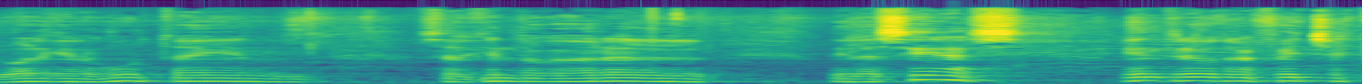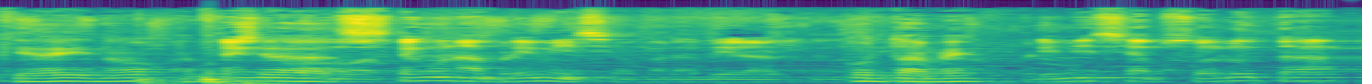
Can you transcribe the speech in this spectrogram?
Lugar que nos gusta ahí en Sargento Cabral de las Heras. Entre otras fechas que hay, ¿no? Tengo, tengo una primicia para tirarte. Contame. Primicia absoluta.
